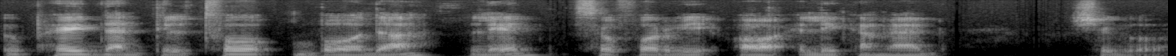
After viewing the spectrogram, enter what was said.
upphöjt den till två båda led så får vi A är lika med 25.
